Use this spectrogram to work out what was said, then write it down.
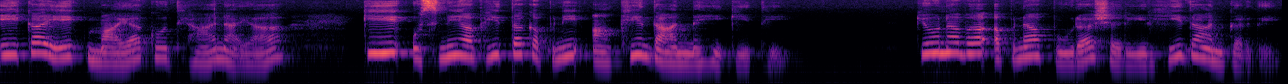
एकाएक माया को ध्यान आया कि उसने अभी तक अपनी आँखें दान नहीं की थी। क्यों ना वह अपना पूरा शरीर ही दान कर दे,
